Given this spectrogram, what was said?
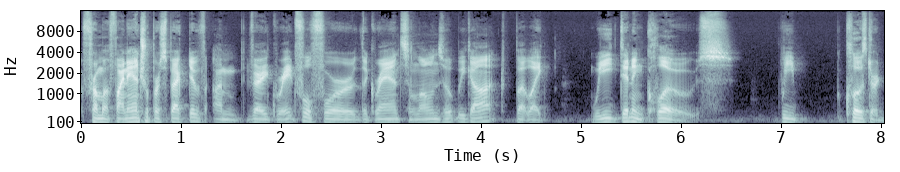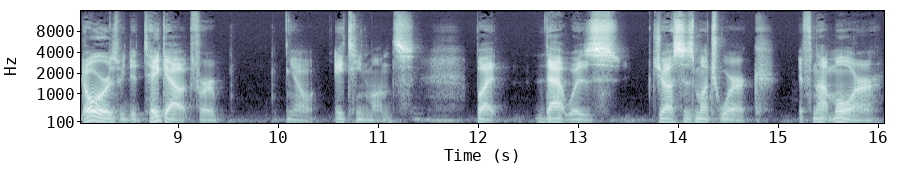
from a financial perspective, I'm very grateful for the grants and loans that we got, but like we didn't close. We closed our doors, we did takeout for, you know, 18 months. Mm-hmm. But that was just as much work, if not more,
